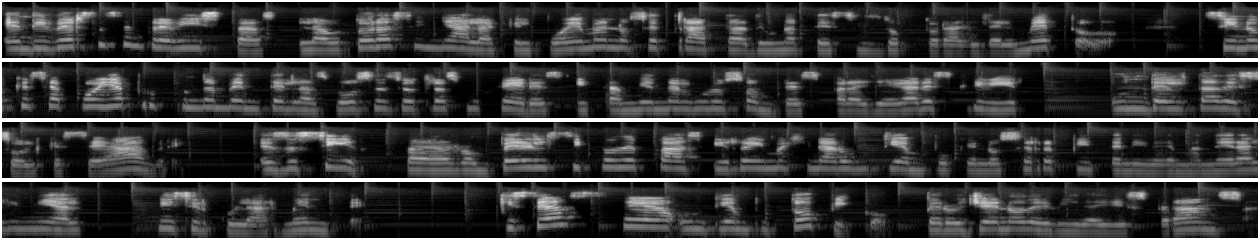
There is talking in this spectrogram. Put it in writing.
en diversas entrevistas, la autora señala que el poema no se trata de una tesis doctoral del método, sino que se apoya profundamente en las voces de otras mujeres y también de algunos hombres para llegar a escribir un delta de sol que se abre, es decir, para romper el ciclo de paz y reimaginar un tiempo que no se repite ni de manera lineal ni circularmente. Quizás sea un tiempo utópico, pero lleno de vida y esperanza.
